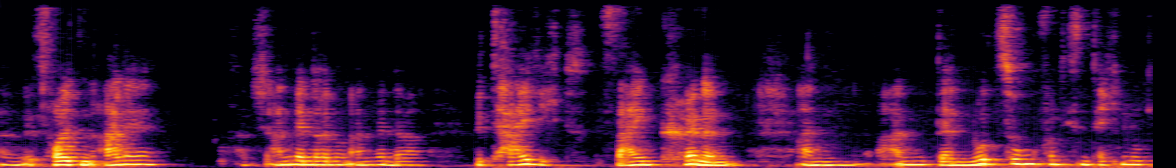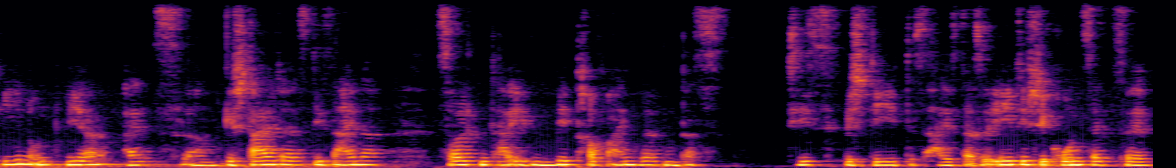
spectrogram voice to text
ähm, es sollten alle Anwenderinnen und Anwender beteiligt sein können an, an der Nutzung von diesen Technologien und wir als äh, Gestalter, als Designer sollten da eben mit darauf einwirken, dass dies besteht. Das heißt also ethische Grundsätze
